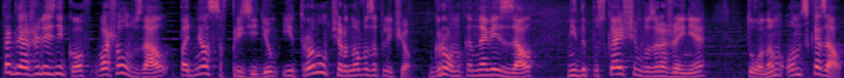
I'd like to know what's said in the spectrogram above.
Тогда Железняков вошел в зал, поднялся в президиум и тронул Чернова за плечо. Громко, на весь зал, не допускающим возражения, тоном он сказал.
